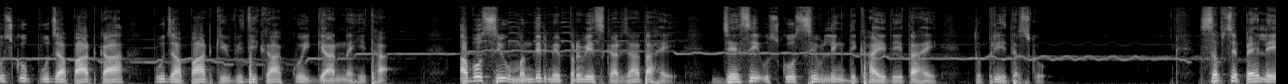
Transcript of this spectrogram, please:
उसको पूजा पाठ का, पूजा पाठ की विधि का कोई ज्ञान नहीं था। अब वो शिव मंदिर में प्रवेश कर जाता है। जैसे उसको शिवलिंग दिखाई देता है तो प्रिय दर्शकों, सबसे पहले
